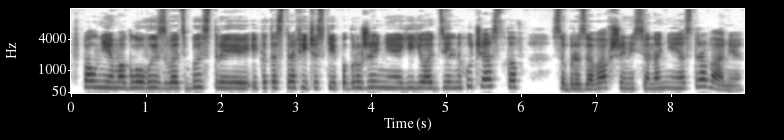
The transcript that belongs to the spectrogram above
вполне могло вызвать быстрые и катастрофические погружения ее отдельных участков с образовавшимися на ней островами.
